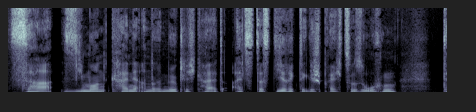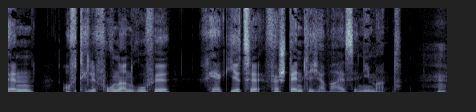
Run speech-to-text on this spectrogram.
sah Simon keine andere Möglichkeit, als das direkte Gespräch zu suchen, denn auf Telefonanrufe reagierte verständlicherweise niemand. Hm.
